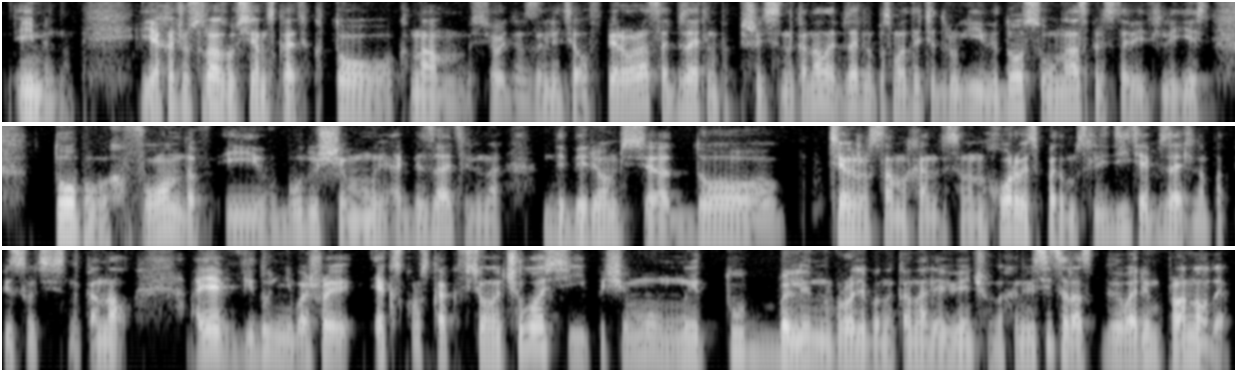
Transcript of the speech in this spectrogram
Именно. Я хочу сразу всем сказать, кто к нам сегодня залетел в первый раз, обязательно подпишитесь на канал, обязательно посмотрите другие видосы. У нас представители есть топовых фондов, и в будущем мы обязательно доберемся до тех же самых Андерсон и Хорвиц, поэтому следите обязательно, подписывайтесь на канал. А я введу небольшой экскурс, как все началось и почему мы тут, блин, вроде бы на канале венчурных инвестиций раз говорим про ноды.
